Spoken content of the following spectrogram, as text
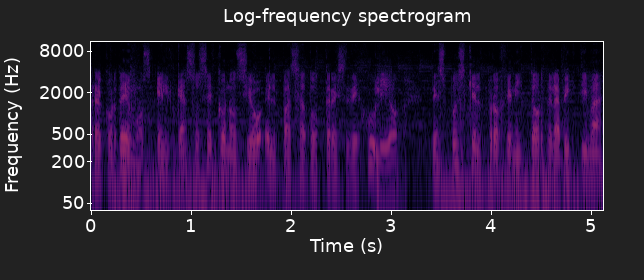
Recordemos, el caso se conoció el pasado 13 de julio, después que el progenitor de la víctima,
